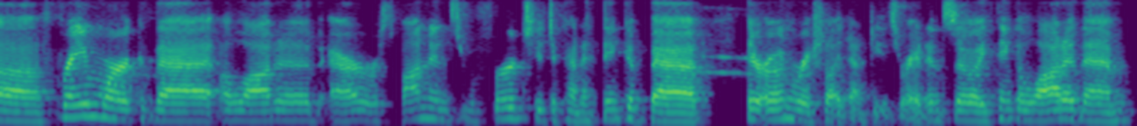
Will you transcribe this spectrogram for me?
uh, framework that a lot of our respondents referred to to kind of think about their own racial identities, right? And so I think a lot of them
